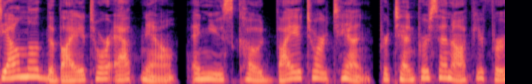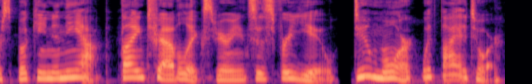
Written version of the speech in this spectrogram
Download the Viator app now and use code Viator10 for 10% off your first booking in the app. Find travel experiences for you. Do more with Viator.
